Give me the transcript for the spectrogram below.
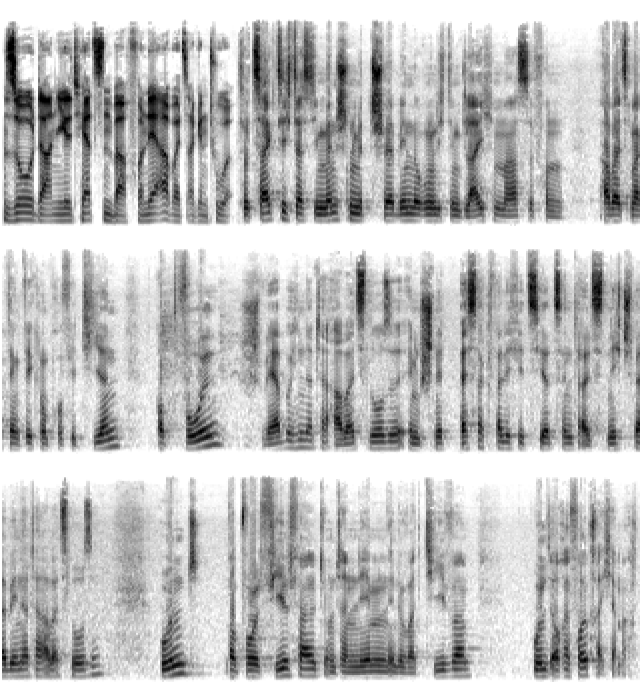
so Daniel Terzenbach von der Arbeitsagentur. So zeigt sich, dass die Menschen mit Schwerbehinderungen nicht im gleichen Maße von Arbeitsmarktentwicklung profitieren, obwohl schwerbehinderte Arbeitslose im Schnitt besser qualifiziert sind als nicht schwerbehinderte Arbeitslose und obwohl Vielfalt Unternehmen innovativer und auch erfolgreicher macht.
